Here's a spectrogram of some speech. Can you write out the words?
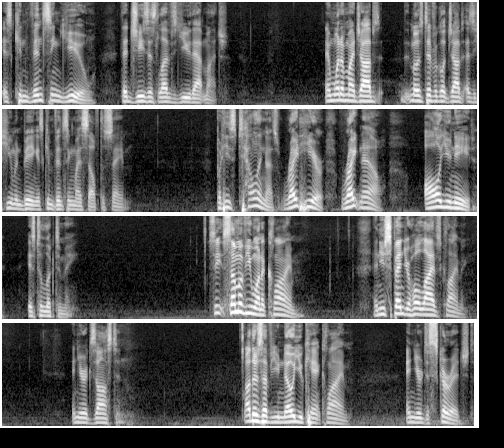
is convincing you that Jesus loves you that much. And one of my jobs, the most difficult jobs as a human being, is convincing myself the same. But he's telling us right here, right now, all you need is to look to me. See, some of you want to climb, and you spend your whole lives climbing, and you're exhausted. Others of you know you can't climb, and you're discouraged.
